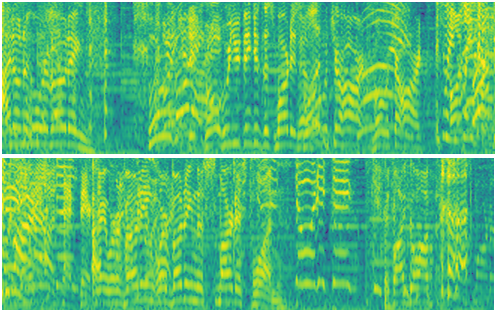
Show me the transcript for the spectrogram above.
I don't know who we're voting. Who are we voting? Just vote who you think is the smartest Vote one. Vote with your heart. Vote with your heart. Between Oh, Sleet fuck South and you. Kara. Context there. All right, we're voting. We're voting the smartest one. Do anything. If I go out, smarter.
